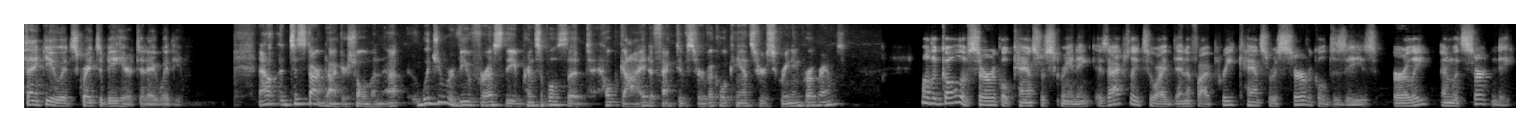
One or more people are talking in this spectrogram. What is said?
Thank you. It's great to be here today with you. Now, to start, Dr. Shulman, uh, would you review for us the principles that help guide effective cervical cancer screening programs? Well, the goal of cervical cancer screening is actually to identify precancerous cervical disease early and with certainty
